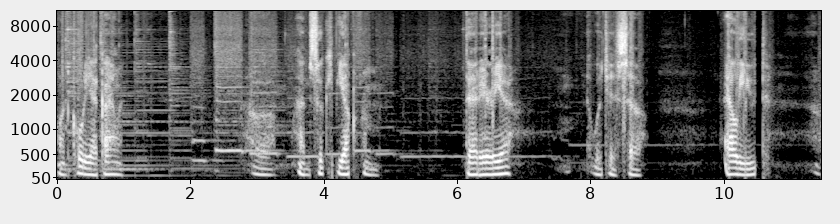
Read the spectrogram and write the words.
on Kodiak Island. Uh, I'm Sugpiaq from that area, which is uh, Aleut, uh,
